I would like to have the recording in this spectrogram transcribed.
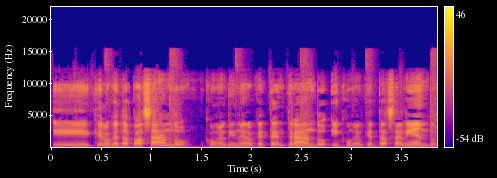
eh, qué es lo que está pasando con el dinero que está entrando y con el que está saliendo.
